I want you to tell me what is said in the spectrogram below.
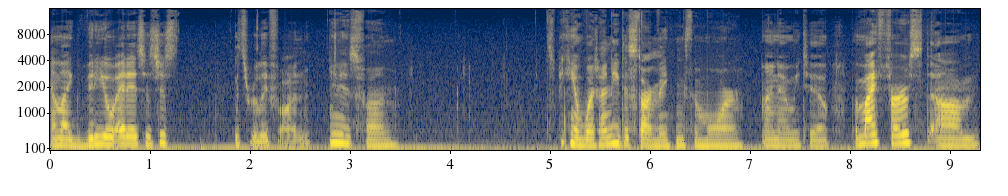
and like video edits. It's just it's really fun. it is fun. Speaking of which, I need to start making some more. I know me too. But my first um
